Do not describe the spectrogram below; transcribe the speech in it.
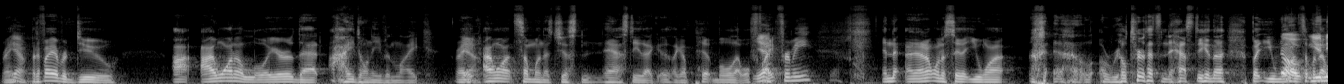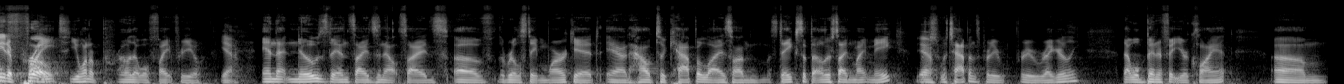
right? Yeah. But if I ever do, I, I want a lawyer that I don't even like, right? Yeah. I want someone that's just nasty, that is like a pit bull that will fight for me. And, and I don't want to say that you want a realtor that's nasty in the, but you No, want someone you that need will a pro. Fight. You want a pro that will fight for you. Yeah. And that knows the insides and outsides of the real estate market and how to capitalize on mistakes that the other side might make, Yeah. which, which happens pretty pretty regularly. That will benefit your client. Um,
